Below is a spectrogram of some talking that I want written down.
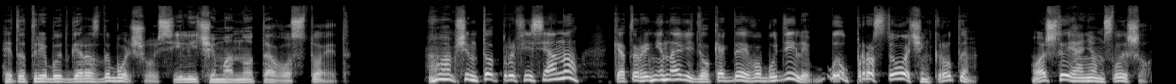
Это требует гораздо больше усилий, чем оно того стоит. В общем, тот профессионал, который ненавидел, когда его будили, был просто очень крутым. Вот что я о нем слышал.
